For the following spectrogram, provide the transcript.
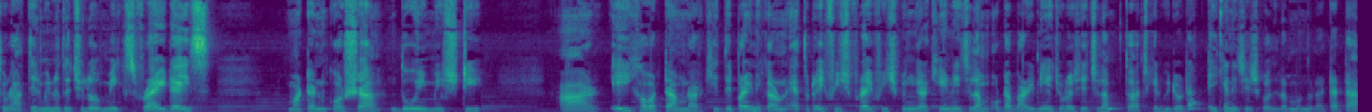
তো রাতের মেনুতে ছিল মিক্স ফ্রাইড রাইস, মাটন কষা, দই মিষ্টি আর এই খাবারটা আমরা আর খেতে পারিনি, কারণ এতটাই ফিশ ফ্রাই ফিশ ফিঙ্গার খেয়ে নিয়েছিলাম, ওটা বাড়ি নিয়ে চলে এসেছিলাম। তো আজকের ভিডিওটা এইখানে শেষ করে দিলাম বন্ধুরা, টাটা।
